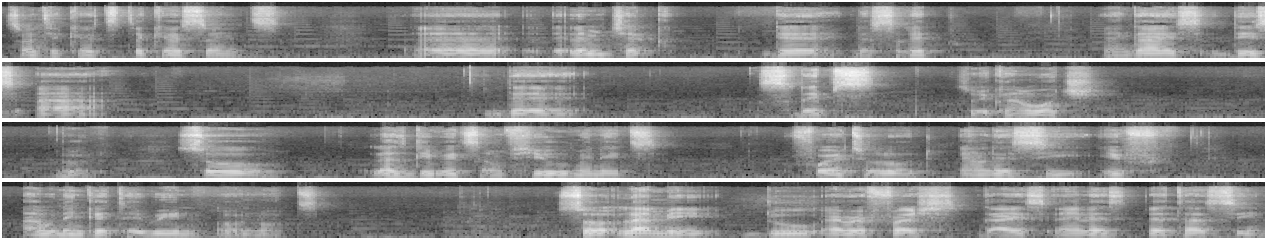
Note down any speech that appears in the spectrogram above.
So ticket ticket sent uh, let me check the the slip and guys these are the slips so you can watch. Good. So let's give it some few minutes for it to load. And let's see if I wouldn't get a win or not so let me do a refresh guys and let's let us see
